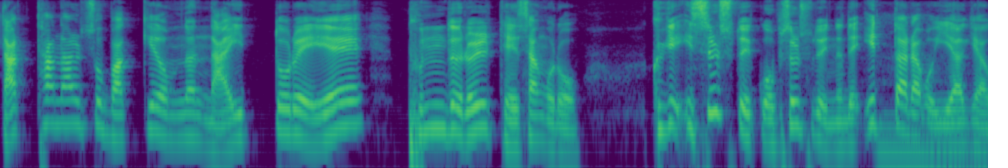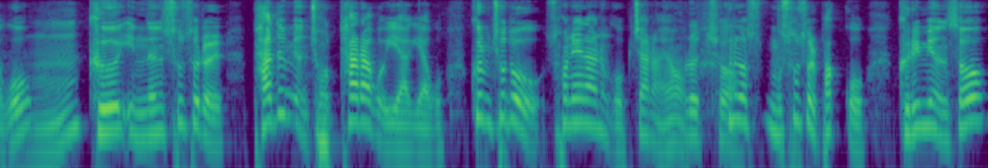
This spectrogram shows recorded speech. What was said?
나타날 수밖에 없는 나이 또래의 분들을 대상으로 그게 있을 수도 있고 없을 수도 있는데 있다라고 이야기하고 음? 그 있는 수술을 받으면 좋다라고 이야기하고 그럼 저도 손해 나는 거 없잖아요. 그렇죠. 그러니까 수- 뭐 수술 받고 그러면서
